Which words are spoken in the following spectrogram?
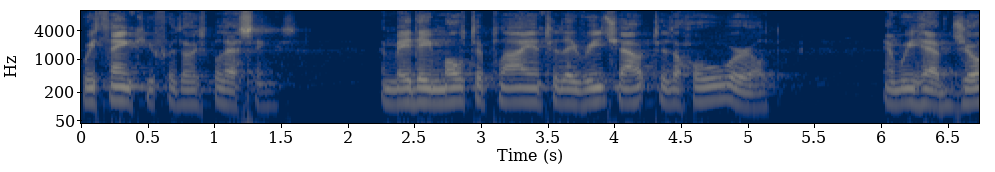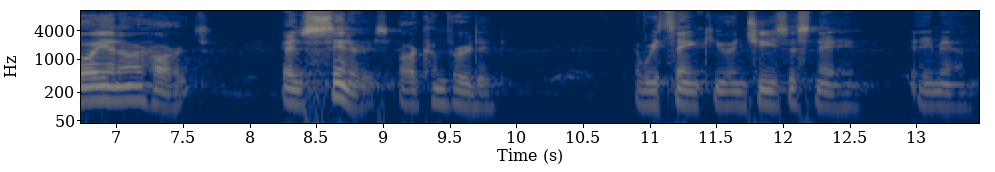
We thank you for those blessings. And may they multiply until they reach out to the whole world. And we have joy in our hearts, and sinners are converted. And we thank you in Jesus' name. Amen.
